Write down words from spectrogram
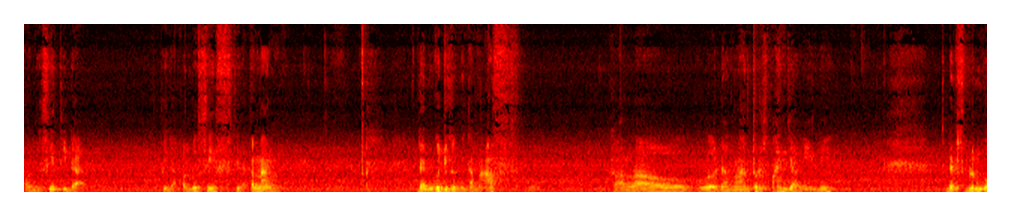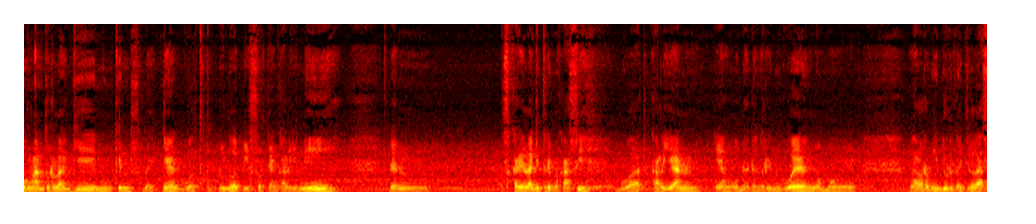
kondisi tidak tidak kondusif tidak tenang. Dan gue juga minta maaf kalau gue udah ngelantur sepanjang ini dan sebelum gue ngelantur lagi mungkin sebaiknya gue tutup dulu episode yang kali ini. Dan sekali lagi terima kasih buat kalian yang udah dengerin gue ngomong ngalor ngidur gak jelas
